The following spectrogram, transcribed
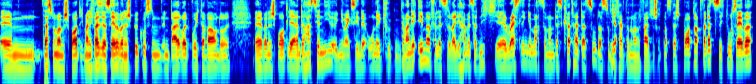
ähm, dass man beim Sport, ich meine, ich weiß ja selber bei den Spülkursen in, in Bayreuth, wo ich da war und äh, bei den Sportlehrern, du hast ja nie irgendjemand gesehen, der ohne Krücken, da waren ja immer Verletzte weil die haben jetzt halt nicht äh, Wrestling gemacht, sondern das gehört halt dazu, dass du ja. dich halt dann mal einen falschen Schritt machst. Wer Sport macht, verletzt sich. Du selber,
